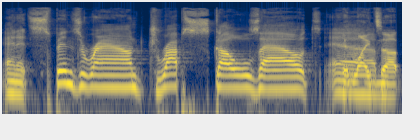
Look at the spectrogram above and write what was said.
and it spins around, drops skulls out. And it lights up.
